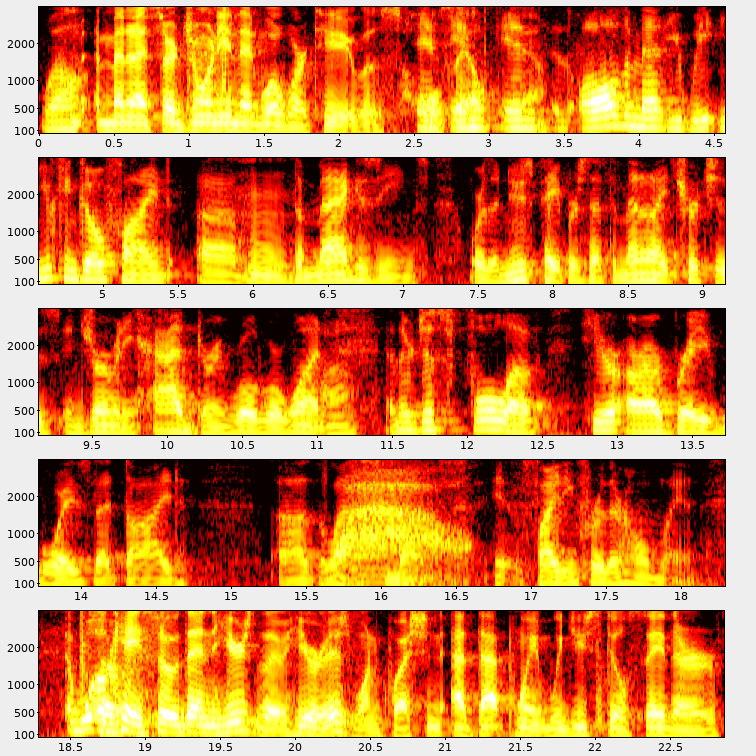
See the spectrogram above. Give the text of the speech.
Well- Mennonites start joining, and then World War Two, was wholesale. in, yeah. Hmm. all the men, you, we, you can go find um, the magazines or the newspapers that the Mennonite churches in Germany had during World War One, and they're just full of here are our brave boys that died uh, the last month Wow. i- fighting for their homeland. Well, So- okay, so then here's the here is one question. At that point, would you still say they're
